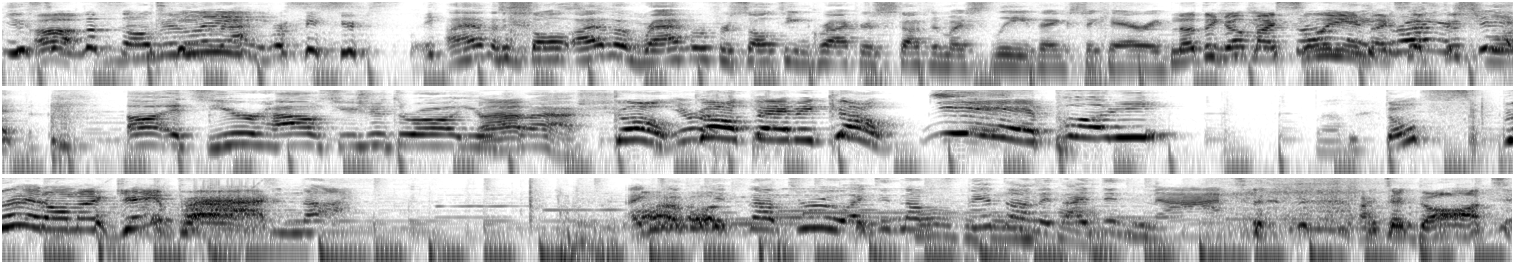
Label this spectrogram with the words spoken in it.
You still Uh, have the salty release. wrapper in your sleeve. I have a salt. I have a wrapper for saltine crackers stuffed in my sleeve, thanks to Kari. Nothing up my Throw it, sleeve except your this shit. one. Uh, it's your house. You should throw out your Uh, trash. Go, You're go, a- baby, go! Yeah, buddy. Don't spit on my gamepad! Not. I oh, did, it's not true. I did not spit on it. I did not. I did not.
